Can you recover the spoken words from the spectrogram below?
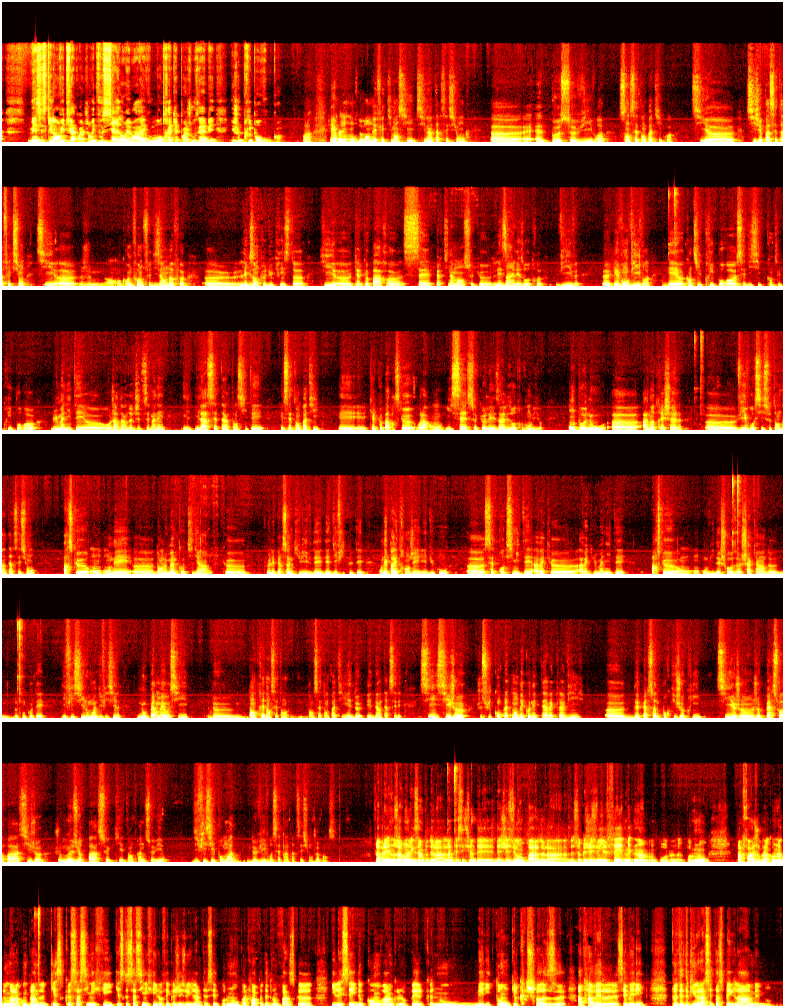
mais c'est ce qu'il a envie de faire. quoi. J'ai envie de vous serrer dans mes bras et vous montrer à quel point je vous aime et, et je prie pour vous. quoi. Voilà. Et on, on se demande effectivement si, si l'intercession, euh, elle peut se vivre sans cette empathie. quoi. Si, euh, si j'ai pas cette affection, si, euh, je, encore une fois, on se disait en off, euh, l'exemple du Christ qui, euh, quelque part, euh, sait pertinemment ce que les uns et les autres vivent et vont vivre et euh, quand il prie pour euh, ses disciples, quand il prie pour, euh, l'humanité au jardin de Gethsemane, il, a cette intensité et cette empathie, et, quelque part parce que voilà, il sait ce que les uns et les autres vont vivre. On peut nous, à notre échelle, vivre aussi ce temps d'intercession parce que on, on est dans le même quotidien que, que les personnes qui vivent des, difficultés. On n'est pas étranger et du coup, euh, cette proximité avec, euh, avec l'humanité, parce qu'on on, vit des choses chacun de, de, son côté difficiles ou moins difficiles, nous permet aussi d'entrer dans, cette, dans cette empathie et d'intercéder. Et si si je, je suis complètement déconnecté avec la vie euh, des personnes pour qui je prie, si je ne perçois pas, si je ne mesure pas ce qui est en train de se vivre, difficile pour moi de vivre cette intercession, je pense. Après, nous avons l'exemple de l'intercession de, Jésus. On parle de, de ce que Jésus il fait maintenant pour, pour nous. Parfois, je crois qu'on a du mal à comprendre qu'est-ce que ça signifie, qu'est-ce que ça signifie le fait que Jésus il intercède pour nous. Parfois, peut-être on pense que il essaye de convaincre le Père que nous méritons quelque chose à travers ses mérites. Peut-être qu'il y aura cet aspect-là, mais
